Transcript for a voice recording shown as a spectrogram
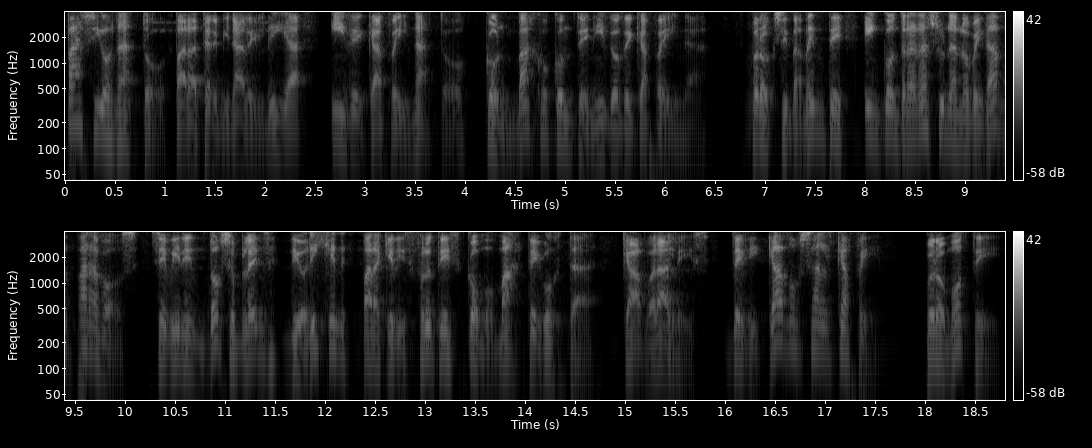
Pasionato, para terminar el día. Y de cafeinato, con bajo contenido de cafeína. Próximamente encontrarás una novedad para vos. Se vienen dos blends de origen para que disfrutes como más te gusta. Cabrales, dedicados al café. Promote,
